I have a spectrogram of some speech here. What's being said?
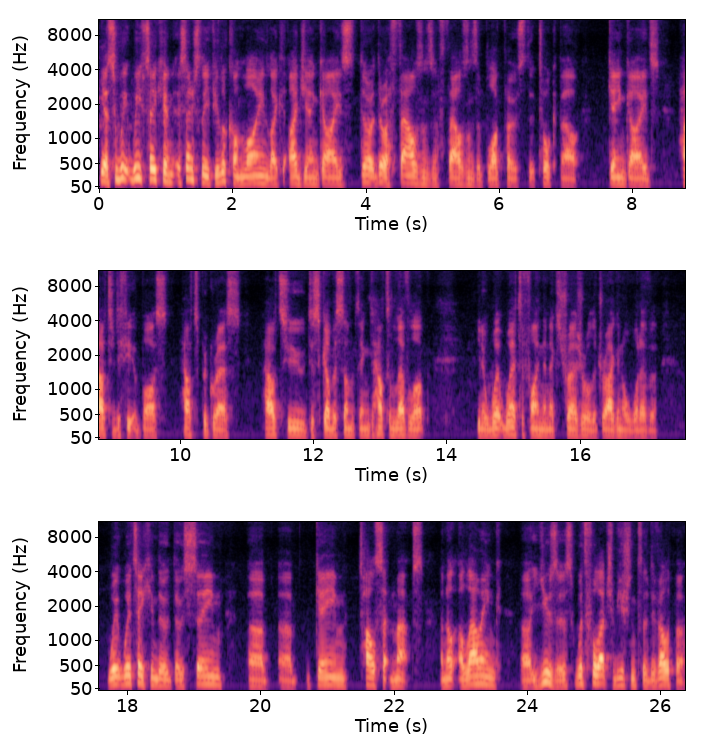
Yeah, so we, we've taken essentially, if you look online, like IGN guys, there, there are thousands and thousands of blog posts that talk about game guides, how to defeat a boss, how to progress, how to discover something, how to level up, you know, where, where to find the next treasure or the dragon or whatever. We're, we're taking the, those same uh, uh, game tile set maps and allowing uh, users with full attribution to the developer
